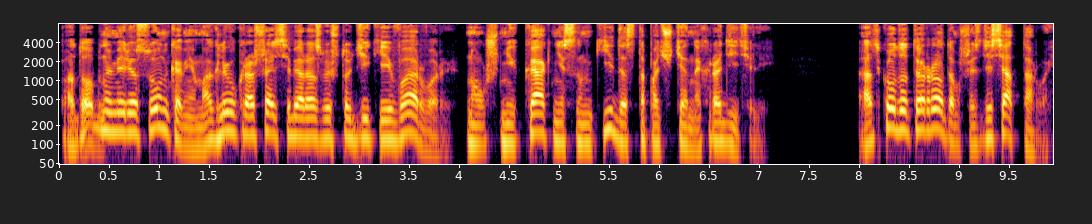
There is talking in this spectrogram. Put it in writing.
Подобными рисунками могли украшать себя разве что дикие варвары, но уж никак не сынки достопочтенных родителей. «Откуда ты родом, 62-й?»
